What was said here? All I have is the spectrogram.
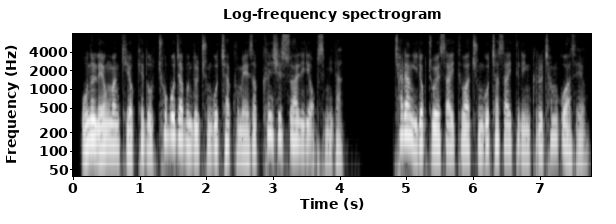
오늘 내용만 기억해도 초보자분들 중고차 구매에서 큰 실수할 일이 없습니다. 차량 이력 조회 사이트와 중고차 사이트 링크를 참고하세요.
